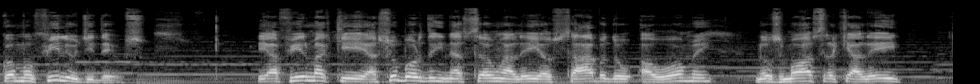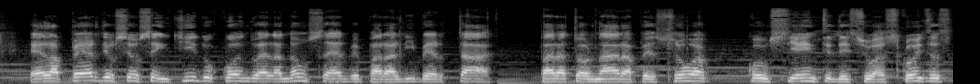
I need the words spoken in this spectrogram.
como Filho de Deus. E afirma que a subordinação à lei ao sábado ao homem nos mostra que a lei ela perde o seu sentido quando ela não serve para libertar, para tornar a pessoa consciente de suas coisas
